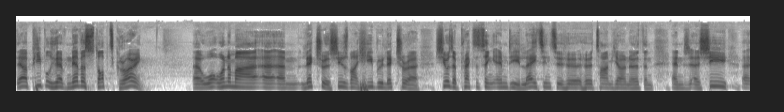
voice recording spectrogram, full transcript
They are people who have never stopped growing. Uh, one of my uh, um, lecturers, she was my Hebrew lecturer. She was a practicing MD late into her, her time here on earth, and, and uh, she uh,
